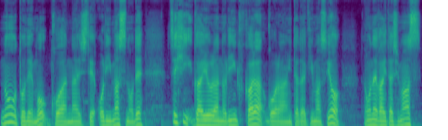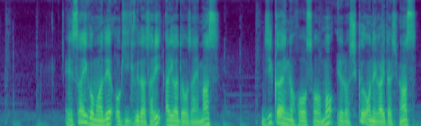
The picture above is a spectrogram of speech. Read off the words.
ノートでもご案内しておりますので是非概要欄のリンクからご覧いただきますようお願いいたします。最後までお聴きくださりありがとうございます。次回の放送もよろしくお願いいたします。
